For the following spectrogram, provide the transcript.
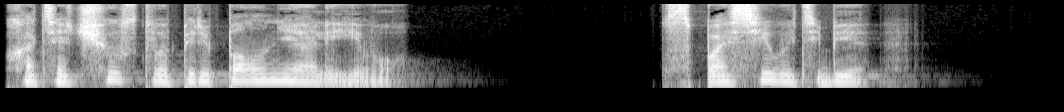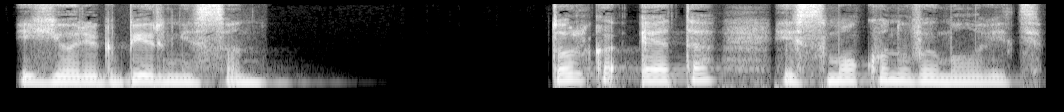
хотя чувства переполняли его. «Спасибо тебе, Йорик Бирнисон». Только это и смог он вымолвить.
